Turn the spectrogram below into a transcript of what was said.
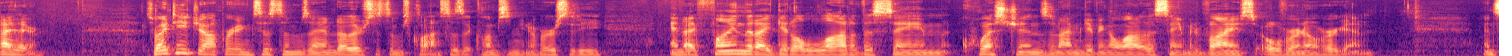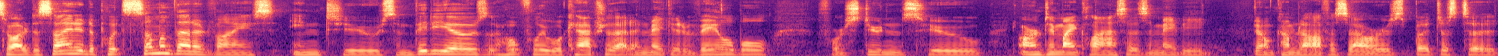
Hi there. So I teach operating systems and other systems classes at Clemson University, and I find that I get a lot of the same questions and I'm giving a lot of the same advice over and over again. And so I've decided to put some of that advice into some videos that hopefully will capture that and make it available for students who aren't in my classes and maybe don't come to office hours, but just to,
